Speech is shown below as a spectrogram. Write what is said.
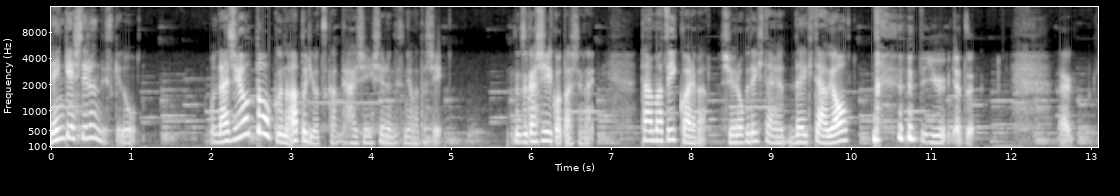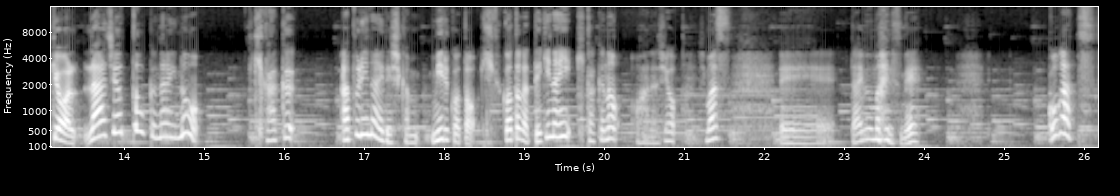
連携してるんですけど、ラジオトークのアプリを使って配信してるんですね、私。難しいことはしてない。端末1個あれば収録できたよ、できちゃうよ っていうやつ。今日はラジオトーク内の企画、アプリ内でしか見ること、聞くことができない企画のお話をします。えー、だいぶ前ですね。5月。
